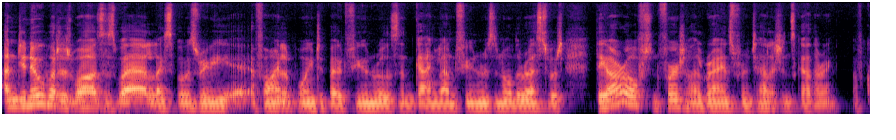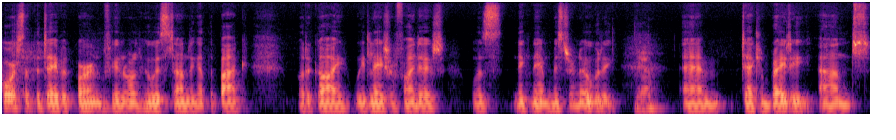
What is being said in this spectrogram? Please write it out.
And you know what it was as well, I suppose, really a final point about funerals and gangland funerals and all the rest of it. They are often fertile grounds for intelligence gathering. Of course, at the David Byrne funeral, who was standing at the back, but a guy we'd later find out was nicknamed Mr. Nobody. Yeah. Um, Declan Brady, and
